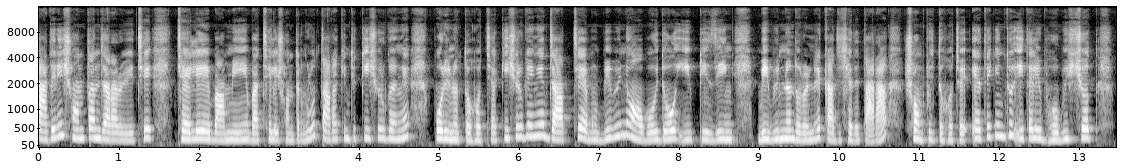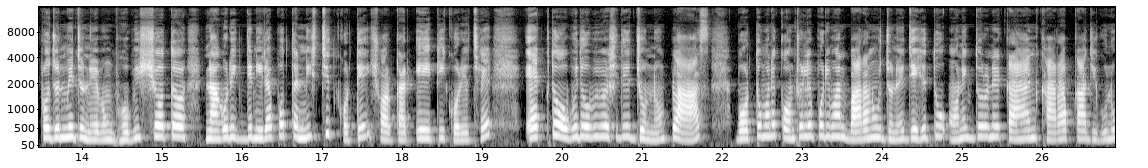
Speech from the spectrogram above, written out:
তাদেরই সন্তান যারা রয়েছে, ছেলে বা মেয়ে বা ছেলে সন্তানগুলো, তারা কিন্তু কিশোর গ্যাংয়ে পরিণত হচ্ছে। আর কিশোর গ্যাংয়ে যাচ্ছে এবং বিভিন্ন অবৈধ ইউটিজিং বিভিন্ন ধরনের কাজের সাথে তারা সম্পৃক্ত হচ্ছে। এতে কিন্তু ইতালি ভবিষ্যৎ প্রজন্মের জন্য এবং ভবিষ্যৎ নাগরিকদের নিরাপত্তা নিশ্চিত করতে সরকার এইটি করেছে। এক তো অবৈধ অভিবাসীদের জন্য প্লাস বর্তমানে কন্ট্রোলের পরিমাণ বাড়ানোর জন্য যেহেতু অনেক ধরনের ক্রাইম খারাপ কাজ এগুলো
